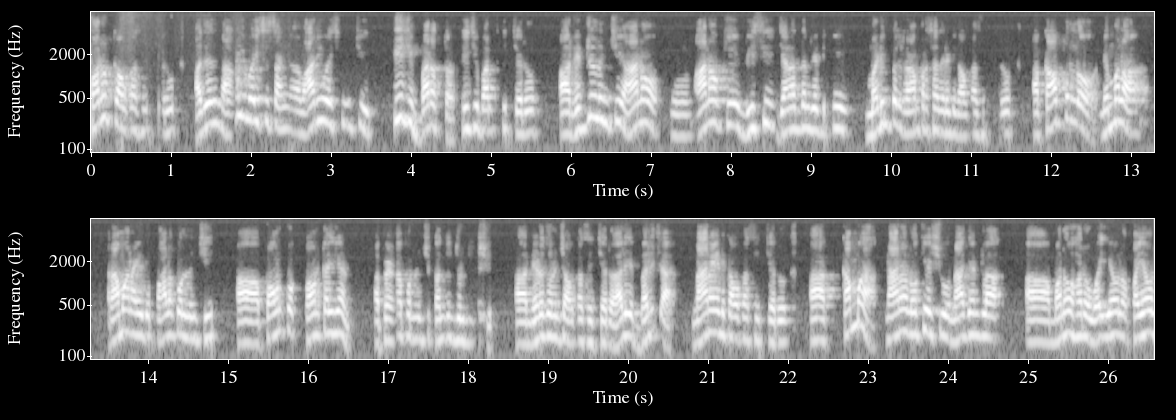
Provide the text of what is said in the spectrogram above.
ఫరూక్ అవకాశం ఇచ్చారు. అదేవిధంగా ఆర్య వయసు ఆర్య వయసు నుంచి టీజీ భరత్ టీజీ భరత్కి ఇచ్చారు. ఆ రెడ్డి నుంచి ఆనవ్ ఆనోకి బీసీ జనార్దన్ రెడ్డికి మడింపల్లి రామప్రసాద్ రెడ్డికి అవకాశం ఇచ్చారు. ఆ కాపుల్లో నిమ్మల రామానాయుడు పాలకొల్లు నుంచి ఆ పవన్ పవన్ కళ్యాణ్ ఆ పెడాపూర్ నుంచి కందు దుర్గేష్ నిడద నుంచి అవకాశం ఇచ్చారు. అలీ బలిచ నారాయణకి అవకాశం ఇచ్చారు. ఆ కమ్మ నారా లోకేష్ నాదెండ్ల ఆ మనోహర్ వయ్యవల పయ్యవల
